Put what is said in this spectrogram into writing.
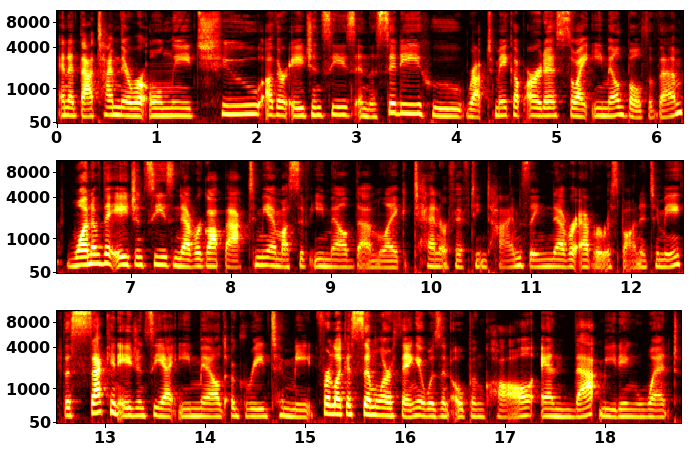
And at that time, there were only two other agencies in the city who repped makeup artists. So I emailed both of them them. One of the agencies never got back to me. I must have emailed them like 10 or 15 times. They never ever responded to me. The second agency I emailed agreed to meet for like a similar thing. It was an open call, and that meeting went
